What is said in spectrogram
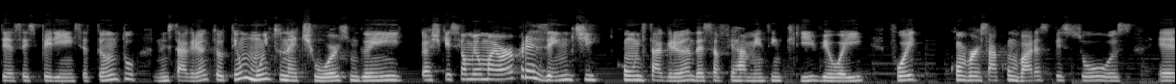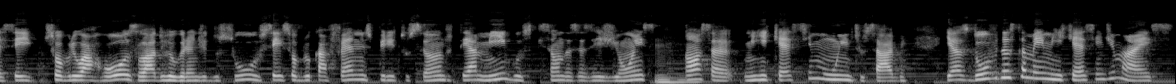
ter essa experiência tanto no Instagram, que eu tenho muito networking, ganhei, acho que esse é o meu maior presente com o Instagram, dessa ferramenta incrível aí, foi conversar com várias pessoas, é, sei sobre o arroz lá do Rio Grande do Sul, sei sobre o café no Espírito Santo, ter amigos que são dessas regiões, uhum. nossa, me enriquece muito, sabe? E as dúvidas também me enriquecem demais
